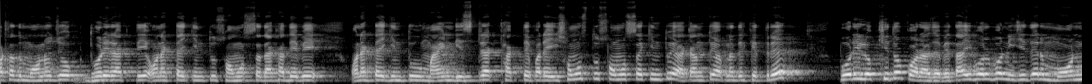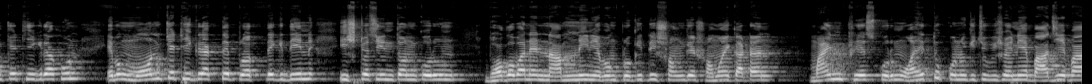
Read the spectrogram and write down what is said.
অর্থাৎ মনোযোগ ধরে রাখতে অনেকটাই কিন্তু সমস্যা দেখা দেবে, অনেকটাই কিন্তু মাইন্ড ডিস্ট্র্যাক্ট থাকতে পারে। এই সমস্ত সমস্যা কিন্তু একান্তই আপনাদের ক্ষেত্রে পরিলক্ষিত করা যাবে। তাই বলব নিজেদের মনকে ঠিক রাখুন এবং মনকে ঠিক রাখতে প্রত্যেক দিন ইষ্টচিন্তন করুন, ভগবানের নাম নিন এবং প্রকৃতির সঙ্গে সময় কাটান। মাইন্ড ফ্রেশ করুন অহেতুক কোনো কিছু বিষয় নিয়ে বাজে বা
